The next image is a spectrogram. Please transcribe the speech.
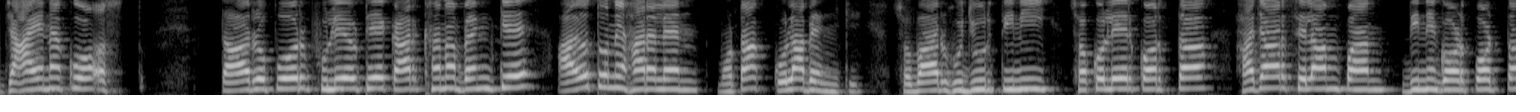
যায় না কো অস্ত। তার ওপর ফুলে ওঠে কারখানা ব্যাংকে, আয়তনে হারালেন মোটা কোলা ব্যাংকে। সবার হুজুর তিনি, সকলের কর্তা, হাজার সেলাম পান, দিনে গড় পড়তা।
